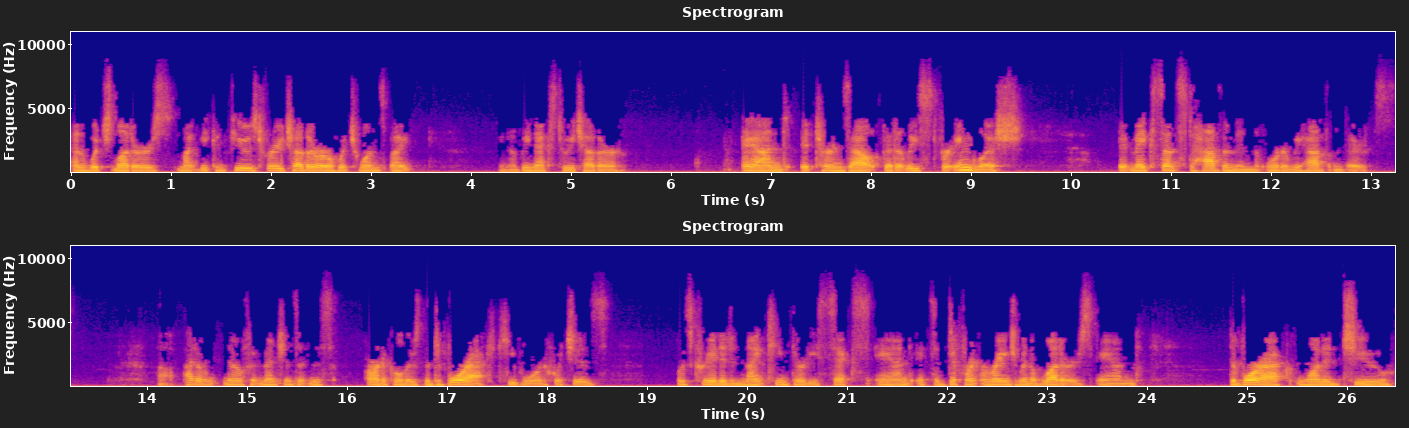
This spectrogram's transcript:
and which letters might be confused for each other or which ones might you know, be next to each other. And it turns out that at least for English, it makes sense to have them in the order we have them. There's, uh, I don't know if it mentions it in this article. There's the Dvorak keyboard, which is was created in 1936, and it's a different arrangement of letters. And Dvorak wanted to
